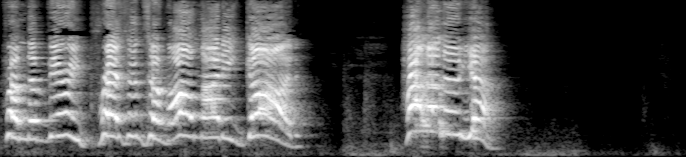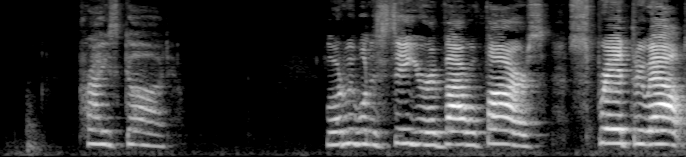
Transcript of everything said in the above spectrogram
from the very presence of Almighty God. Hallelujah. Praise God. Lord, we want to see your revival fires spread throughout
